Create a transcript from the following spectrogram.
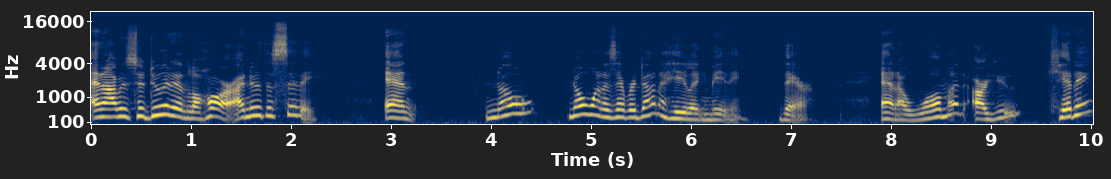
And I was to do it in Lahore. I knew the city. And no, no one has ever done a healing meeting there. And a woman, are you kidding?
